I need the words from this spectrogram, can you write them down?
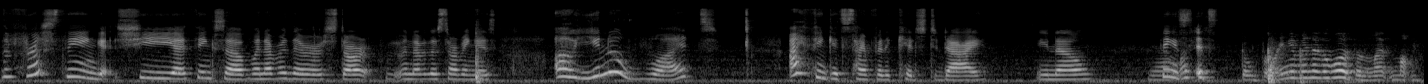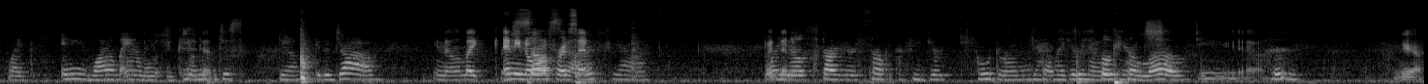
the first thing she uh, thinks of whenever they're star whenever they're starving is, oh, you know what? I think it's time for the kids to die. You know, yeah, I think it's it's go bring them into the woods and let them, like any wild animal can just you know get a job. You know, like any normal person. Yeah. But or, then, you know, starve yourself to feed your children yeah, that like, you're you know, supposed to love. Yeah. yeah.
